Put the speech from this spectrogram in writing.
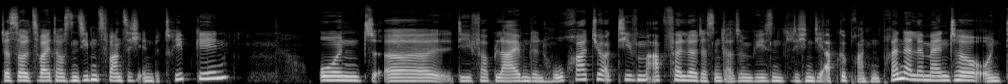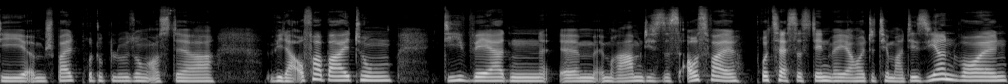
Das soll 2027 in Betrieb gehen. Und äh, die verbleibenden hochradioaktiven Abfälle, das sind also im Wesentlichen die abgebrannten Brennelemente und die ähm, Spaltproduktlösung aus der Wiederaufarbeitung, die werden ähm, im Rahmen dieses Auswahlprozesses, den wir ja heute thematisieren wollen,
